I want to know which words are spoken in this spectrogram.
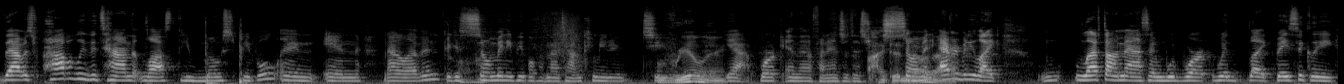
That was probably the town that lost the most people in in 9/11 because so many people from that town commuted to Really? yeah work in the financial district. I didn't so many, that. everybody like left en masse and would work would like basically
